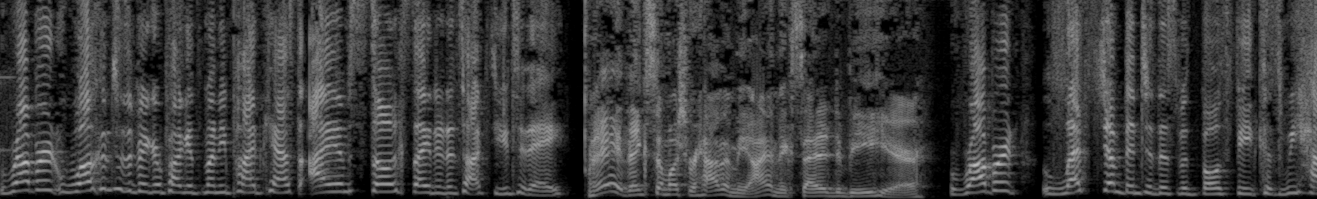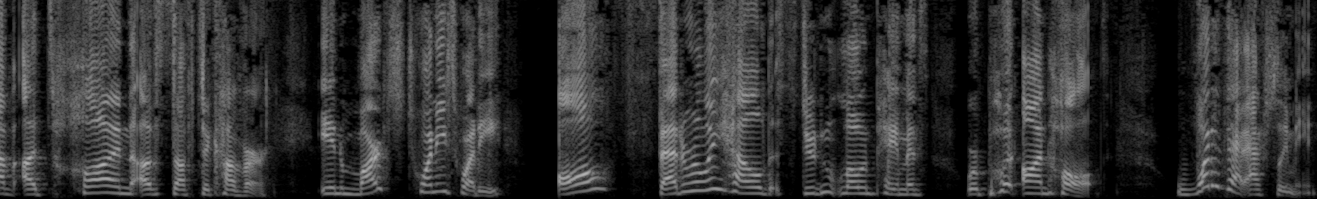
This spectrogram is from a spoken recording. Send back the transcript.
Robert, welcome to the Bigger Pockets Money podcast. I am so excited to talk to you today. Hey, thanks so much for having me. I am excited to be here. Robert, let's jump into this with both feet because we have a ton of stuff to cover. In March 2020, all federally held student loan payments were put on hold. What did that actually mean?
